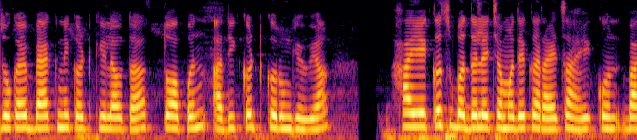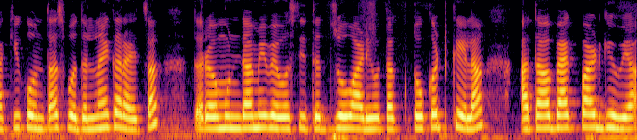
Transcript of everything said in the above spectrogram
जो काही बॅकने कट केला होता तो आपण आधी कट करून घेऊया. हा एकच बदल याच्यामध्ये करायचा आहे. कोण बाकी कोणताच बदल नाही करायचा. तर मुंडा मी व्यवस्थित जो वाढी होता तो कट केला. आता बॅक पार्ट घेऊया.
